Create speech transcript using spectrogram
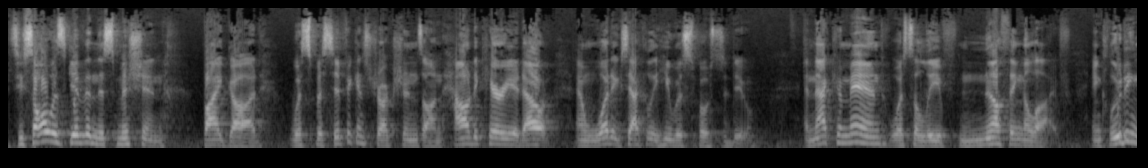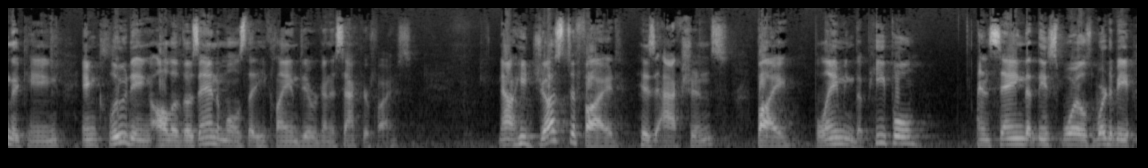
See, Saul was given this mission by God with specific instructions on how to carry it out and what exactly he was supposed to do. And that command was to leave nothing alive including the king, including all of those animals that he claimed they were going to sacrifice. Now, he justified his actions by blaming the people and saying that these spoils were to be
